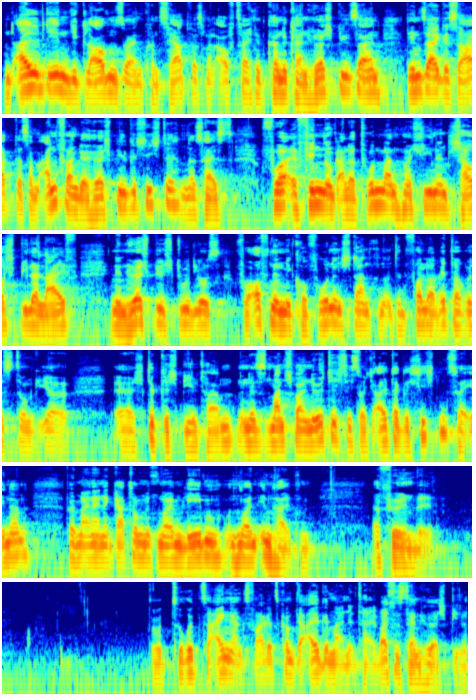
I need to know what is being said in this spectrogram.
Und all denen, die glauben, so ein Konzert, was man aufzeichnet, könne kein Hörspiel sein, denen sei gesagt, dass am Anfang der Hörspielgeschichte, und das heißt vor Erfindung aller Tonbandmaschinen, Schauspieler live in den Hörspielstudios vor offenen Mikrofonen standen und in voller Ritterrüstung ihr äh, Stück gespielt haben. Und es ist manchmal nötig, sich solch alter Geschichten zu erinnern, wenn man eine Gattung mit neuem Leben und neuen Inhalten erfüllen will. So, zurück zur Eingangsfrage. Jetzt kommt der allgemeine Teil. Was ist ein Hörspiel?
